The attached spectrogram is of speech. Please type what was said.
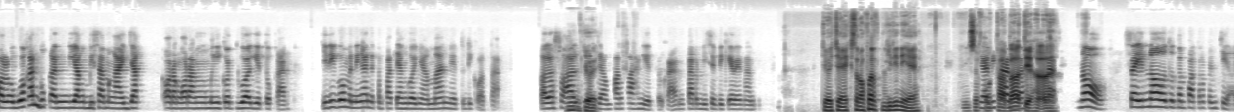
kalau gua kan bukan yang bisa mengajak orang-orang mengikut gua gitu kan. Jadi gue mendingan di tempat yang gue nyaman yaitu di kota. Kalau soal Hmm, duit gampang lah gitu kan. Ntar bisa pikirin nanti. Cewek-cewek ekstrovert gini nih ya. Bisa Gak kota bisa banget ya. No. Say no to tempat terpencil.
